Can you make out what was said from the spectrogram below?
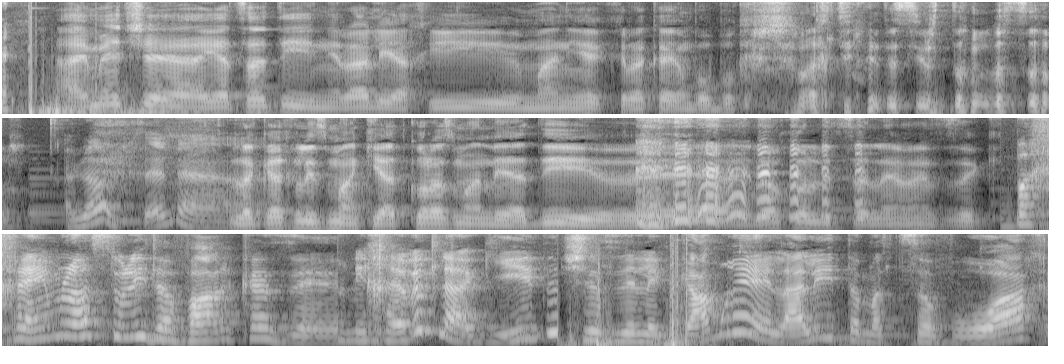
האמת שיצאתי, נראה לי, הכי מניאק רק היום בבוקר שלחתי לי את הסרטון בסוף. לא, בסדר. לקח לי זמן, כי את כל הזמן לידי, ואני לא יכול לצלם את זה. בחיים לא עשו לי דבר כזה. אני חייבת להגיד שזה לגמרי העלה לי את המצב רוח,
